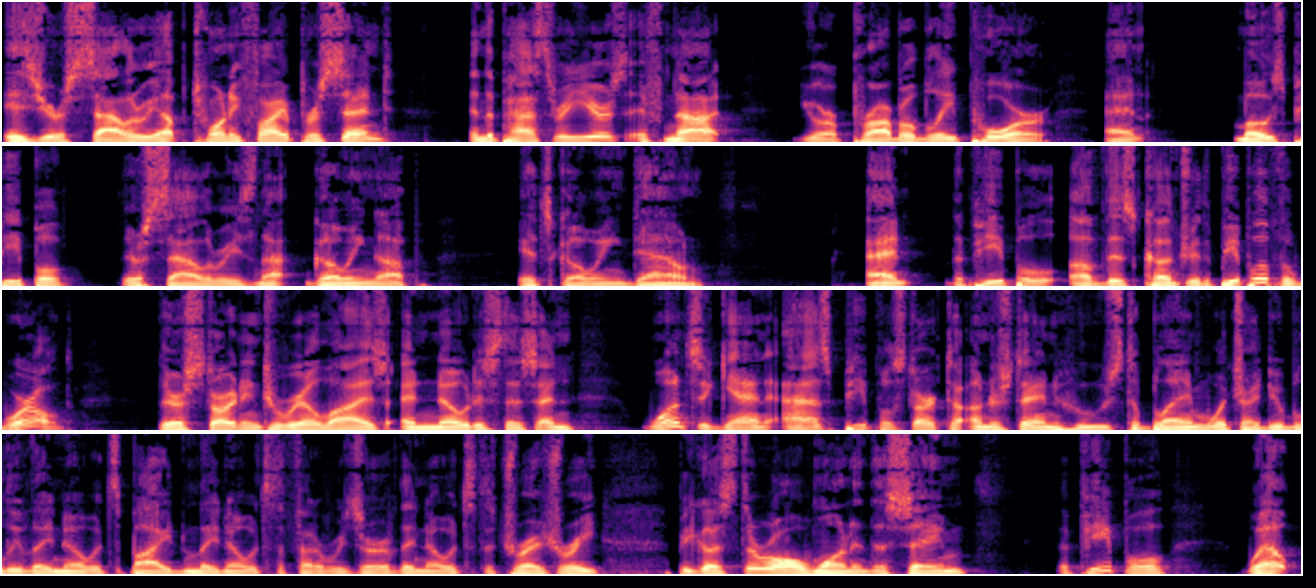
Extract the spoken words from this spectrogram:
Is your salary up 25% in the past three years? If not, you're probably poor. And most people, their salary is not going up, it's going down. And the people of this country, the people of the world, they're starting to realize and notice this. And once again, as people start to understand who's to blame, which I do believe they know it's Biden, they know it's the Federal Reserve, they know it's the Treasury, because they're all one and the same. The people, well,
